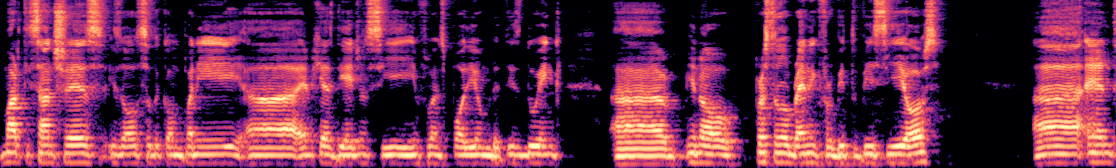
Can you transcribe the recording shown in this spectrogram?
marty sanchez is also the company uh, and has the agency influence podium that is doing uh, you know personal branding for b2b ceos uh, and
